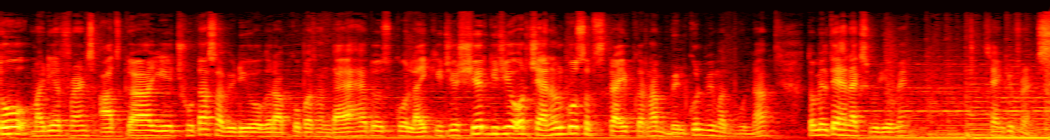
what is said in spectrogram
तो माय डियर फ्रेंड्स आज का ये छोटा सा वीडियो अगर आपको पसंद आया है तो इसको लाइक कीजिए शेयर कीजिए और चैनल को सब्सक्राइब करना बिल्कुल भी मत भूलना। तो मिलते हैं नेक्स्ट वीडियो में। Thank you friends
